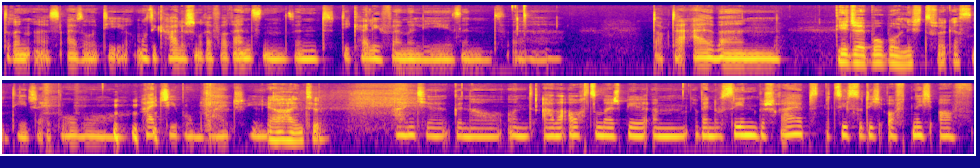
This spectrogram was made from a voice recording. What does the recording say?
drin ist. Also die musikalischen Referenzen sind die Kelly Family, sind äh, Dr. Alban. DJ Bobo nichts vergessen. DJ Bobo, Haichi Bombaichi. Ja, Heintje. Heintje, genau. Und aber auch zum Beispiel, ähm, wenn du Szenen beschreibst, beziehst du dich oft nicht auf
